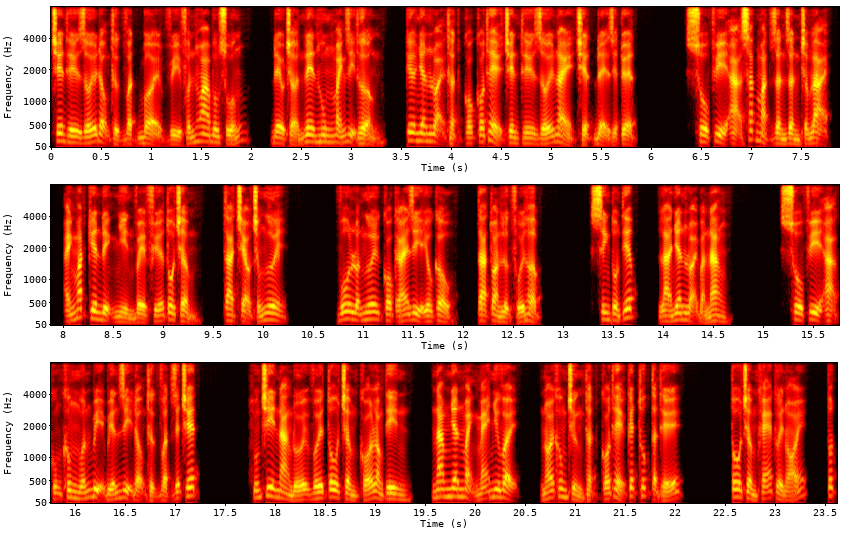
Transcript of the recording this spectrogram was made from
trên thế giới động thực vật bởi vì phấn hoa bông xuống, đều trở nên hung mãnh dị thường, kia nhân loại thật có có thể trên thế giới này triệt để diệt tuyệt. Sophie ạ sắc mặt dần dần chậm lại, ánh mắt kiên định nhìn về phía tô trầm, ta trèo chống ngươi vô luận ngươi có cái gì yêu cầu, ta toàn lực phối hợp. Sinh tồn tiếp, là nhân loại bản năng. Sophie ạ cũng không muốn bị biến dị động thực vật giết chết. Húng chi nàng đối với tô trầm có lòng tin, nam nhân mạnh mẽ như vậy, nói không chừng thật có thể kết thúc tận thế. Tô trầm khẽ cười nói, tốt.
